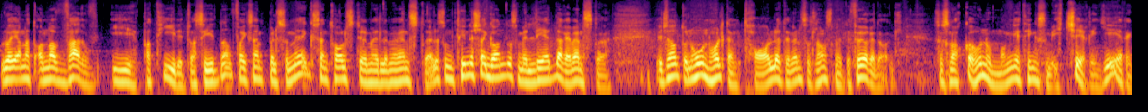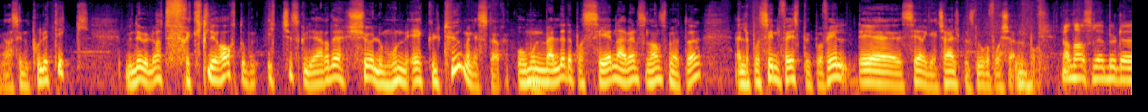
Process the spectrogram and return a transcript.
Og Du har gjerne et annet verv i partiet ditt ved siden av, f.eks. som meg, sentralstyremedlem i Venstre, eller som Trine Skei Grande, som er leder i Venstre. Ikke sant? Og når hun holdt en tale til Venstres landsmøte før i dag, så snakka hun om mange ting som ikke er regjeringa sin politikk. Men det ville vært fryktelig rart om hun ikke skulle gjøre det, selv om hun er kulturminister. Og om hun melder det på scenen i Venstres landsmøte eller på sin Facebook-profil, det ser jeg ikke helt den store forskjellen på. Land Hasle, burde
